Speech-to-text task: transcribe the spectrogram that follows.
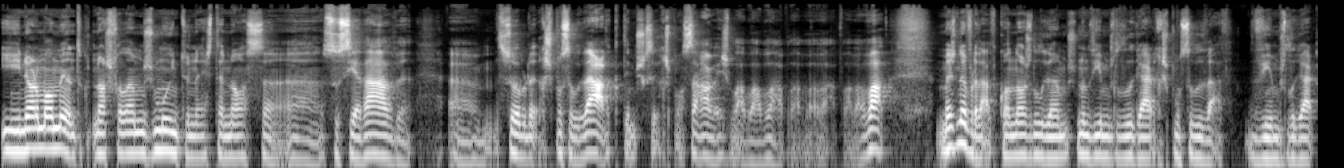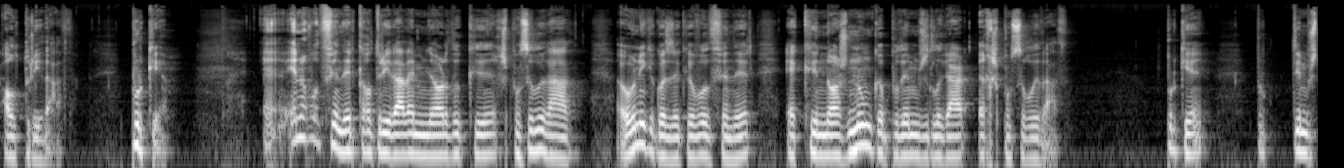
E normalmente nós falamos muito nesta nossa uh, sociedade uh, sobre responsabilidade, que temos que ser responsáveis, blá blá blá blá blá blá blá blá. Mas na verdade, quando nós delegamos, não devíamos delegar responsabilidade, devíamos delegar autoridade. Porquê? Eu não vou defender que a autoridade é melhor do que responsabilidade. A única coisa que eu vou defender é que nós nunca podemos delegar a responsabilidade. Porquê? Temos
